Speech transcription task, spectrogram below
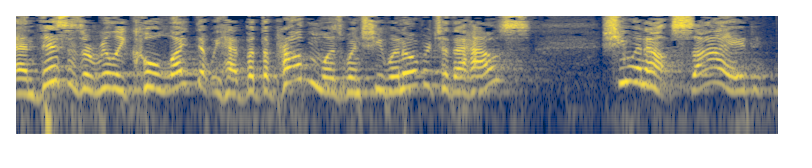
And this is a really cool light that we have. But the problem was when she went over to the house, she went outside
